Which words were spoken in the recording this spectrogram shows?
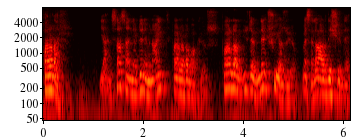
paralar. Yani Sasaniler dönemine ait paralara bakıyoruz. Paraların üzerinde şu yazıyor. Mesela Ardeşir'de.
